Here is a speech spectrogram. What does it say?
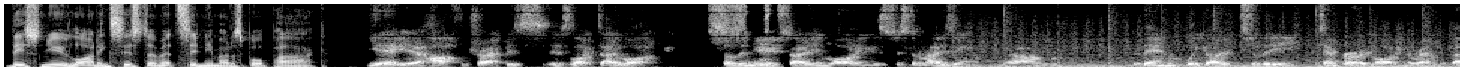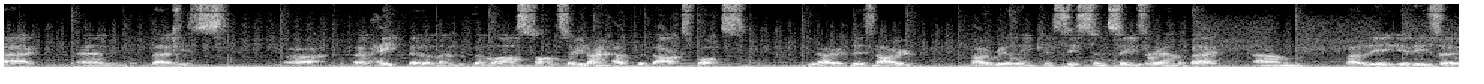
this new lighting system at Sydney Motorsport Park. Yeah, yeah, half the track is is like daylight. So the new stadium lighting is just amazing. Um, but then we go to the temporary lighting around the back, and that is uh, a heap better than, than last time. So you don't have the dark spots. You know, there's no no real inconsistencies around the back. Um, but it, it is a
